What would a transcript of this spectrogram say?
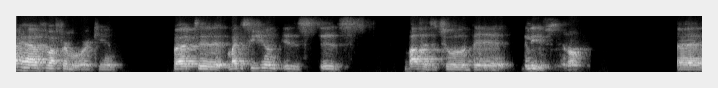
I have a framework, but uh, my decision is is based to the beliefs. You know, uh,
